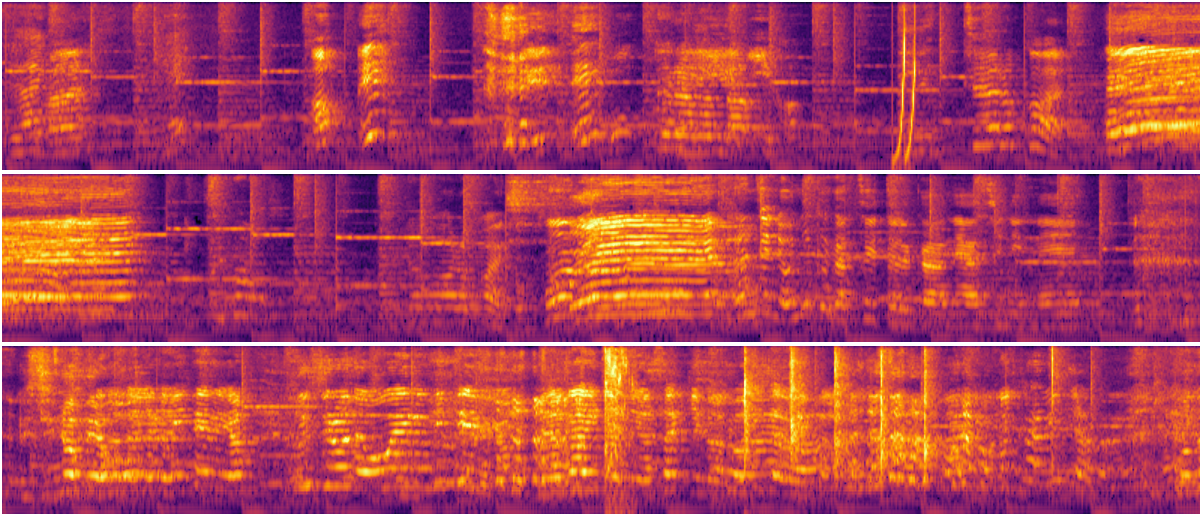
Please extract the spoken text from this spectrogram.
失礼します。あえ？おこれはいい反応。めっちゃ柔らかい。えついてるからね足にね。後ろで OL 見てるよ。後ろで OL 見てるよ。長い髪はさっきのはこれじゃないか。これこの髪じゃない？この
